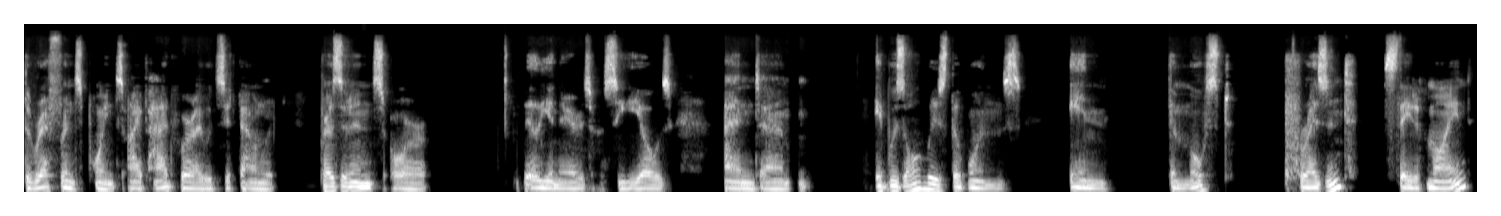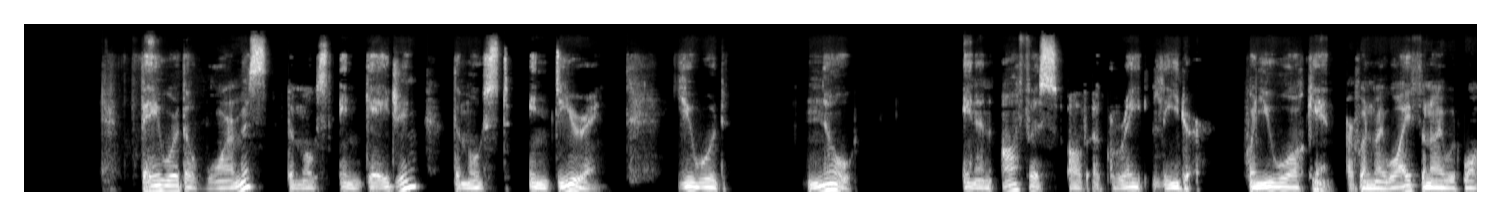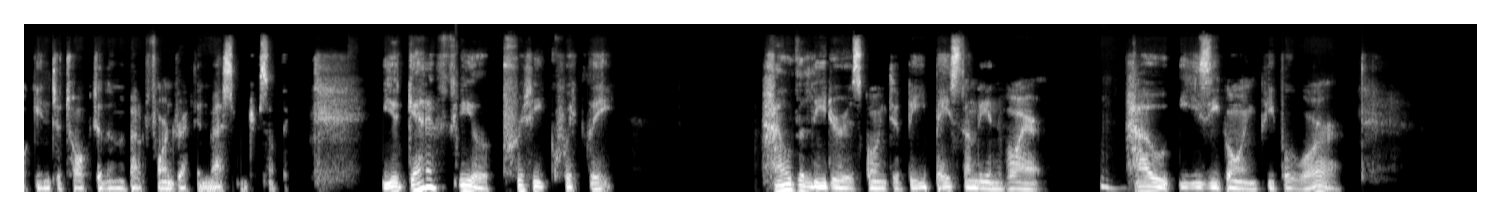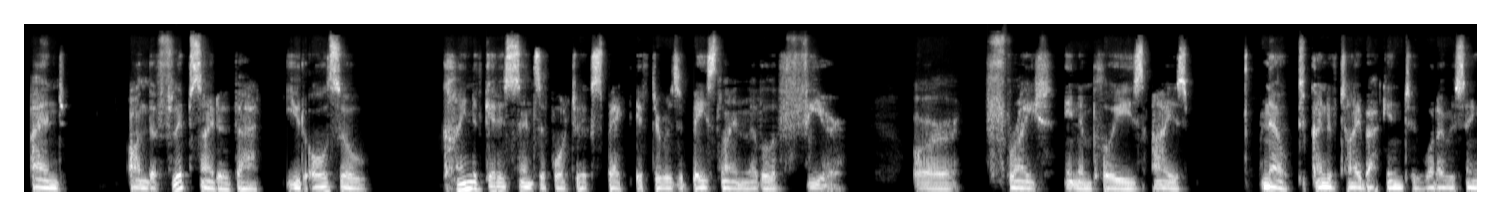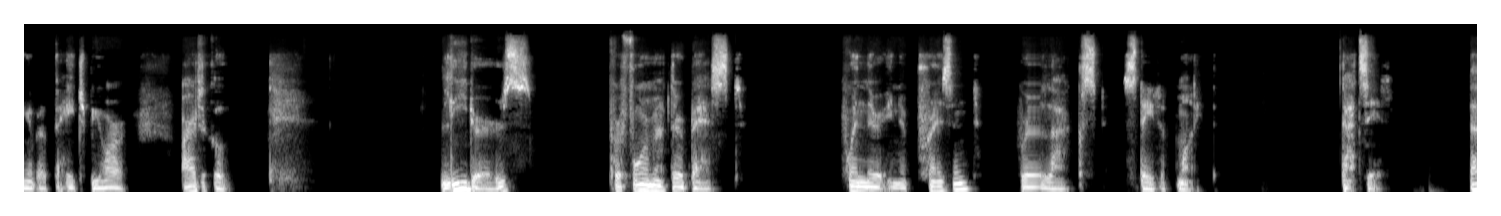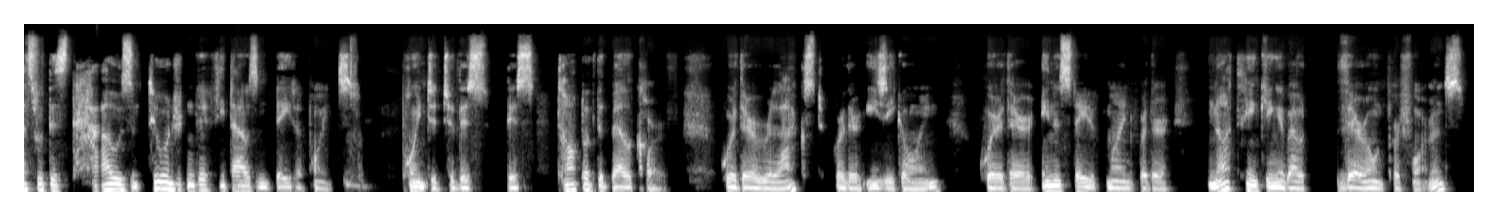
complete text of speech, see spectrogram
the reference points I've had where I would sit down with presidents or billionaires or CEOs, and um, it was always the ones in the most present state of mind. They were the warmest, the most engaging, the most endearing. You would know in an office of a great leader when you walk in, or when my wife and I would walk in to talk to them about foreign direct investment or something, you'd get a feel pretty quickly how the leader is going to be based on the environment, mm-hmm. how easygoing people were. And on the flip side of that, you'd also kind of get a sense of what to expect if there was a baseline level of fear or fright in employees' eyes. Now, to kind of tie back into what I was saying about the HBR article, leaders perform at their best when they're in a present, relaxed state of mind. That's it. That's what this thousand, 250,000 data points mm-hmm. pointed to this, this top of the bell curve where they're relaxed, where they're easygoing, where they're in a state of mind where they're not thinking about their own performance.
